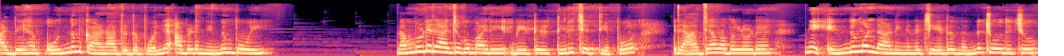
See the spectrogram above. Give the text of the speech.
അദ്ദേഹം ഒന്നും കാണാത്തതുപോലെ അവിടെ നിന്നും പോയി. നമ്മുടെ രാജകുമാരി വീട്ടിൽ തിരിച്ചെത്തിയപ്പോൾ രാജാവ് അവളോട് നീ എന്തുകൊണ്ടാണ് ഇങ്ങനെ ചെയ്തതെന്ന് ചോദിച്ചു.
